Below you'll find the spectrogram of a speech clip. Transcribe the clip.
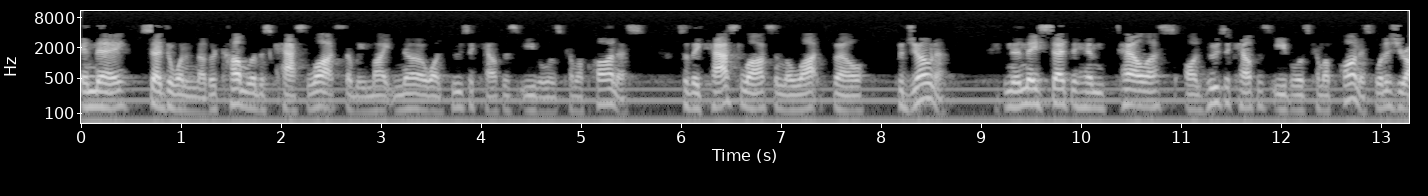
And they said to one another, Come, let us cast lots that we might know on whose account this evil has come upon us. So they cast lots and the lot fell to Jonah. And then they said to him, Tell us on whose account this evil has come upon us. What is your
